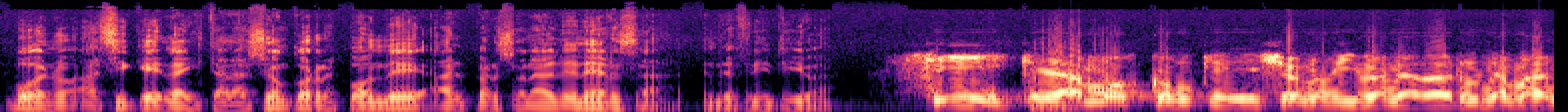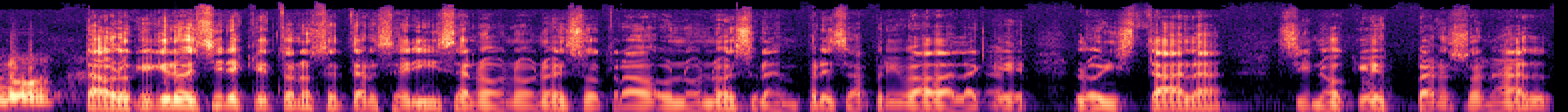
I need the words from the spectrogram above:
Bueno, así que la instalación corresponde al personal de NERSA, en definitiva. Sí, quedamos con que ellos nos iban a dar una mano. Claro, lo que quiero decir es que esto no se terceriza, no, no, no es otra, no, no es una empresa privada la que lo instala, sino que es personal,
